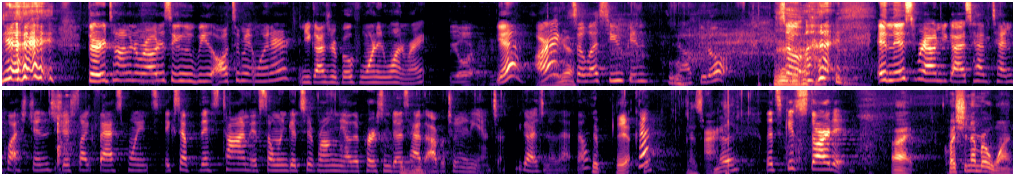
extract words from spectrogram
Yeah. third time in a row to see who will be the ultimate winner. You guys are both one and one, right? We are. Yeah. All right. Yeah. So let's see who can knock it off. So in this round, you guys have 10 questions, just like fast points, except this time, if someone gets it wrong, the other person does have mm-hmm. the opportunity to answer. You guys know that, though? Yep. Yep. Okay. Guys, All right. familiar? Let's get started. All right. Question number one.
